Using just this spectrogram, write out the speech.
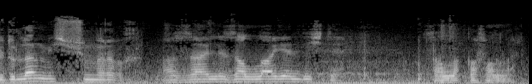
Uyudurlar mı hiç şunlara bak. Azrail'le zallığa geldi işte. Sallak kafalılar.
